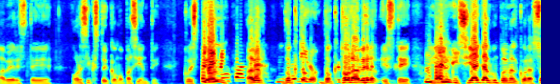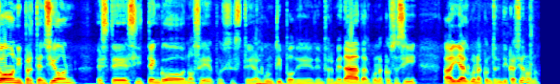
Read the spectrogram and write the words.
A ver, este, ahora sí que estoy como paciente. Cuestión, encanta. a ver, doctor, doctor, a ver, este, y, y si hay algún problema del corazón, hipertensión, este, si tengo, no sé, pues, este, algún tipo de, de enfermedad, alguna cosa así, ¿hay alguna contraindicación o no?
